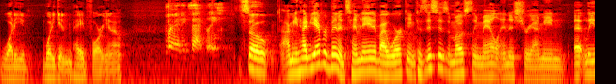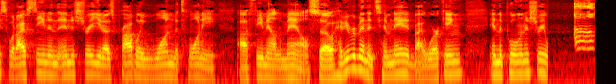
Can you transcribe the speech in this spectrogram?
what are you what are you getting paid for? You know. Right. Exactly. So, I mean, have you ever been intimidated by working? Because this is a mostly male industry. I mean, at least what I've seen in the industry, you know, it's probably one to twenty uh, female to male. So, have you ever been intimidated by working in the pool industry? Um,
